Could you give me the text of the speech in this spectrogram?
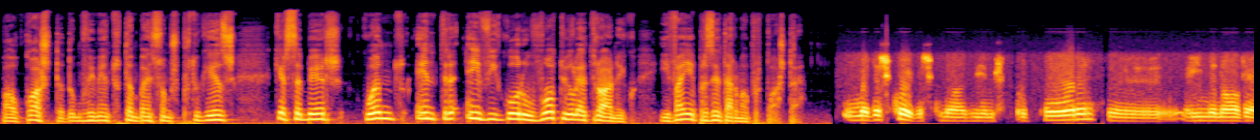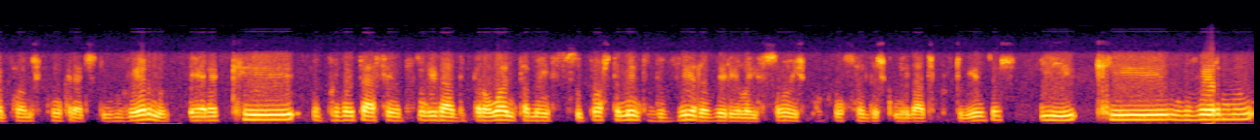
Paulo Costa, do movimento também somos portugueses, quer saber quando entra em vigor o voto eletrónico e vai apresentar uma proposta. Uma das coisas que nós íamos propor, eh, ainda não houver planos concretos do governo, era que aproveitassem a oportunidade para o ano também supostamente dever haver eleições para o Conselho das Comunidades Portuguesas e que o governo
